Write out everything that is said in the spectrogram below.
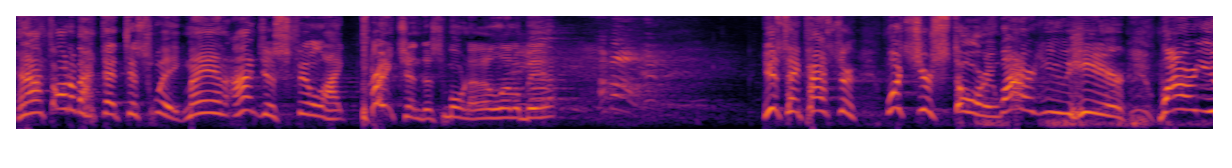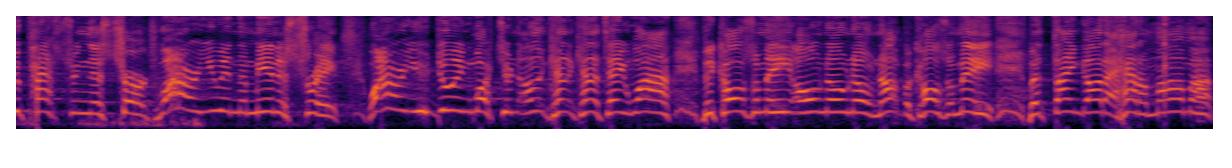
And I thought about that this week. Man, I just feel like preaching this morning a little bit. You say, Pastor, what's your story? Why are you here? Why are you pastoring this church? Why are you in the ministry? Why are you doing what you're doing? Can, can I tell you why? Because of me? Oh, no, no, not because of me. But thank God I had a mama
